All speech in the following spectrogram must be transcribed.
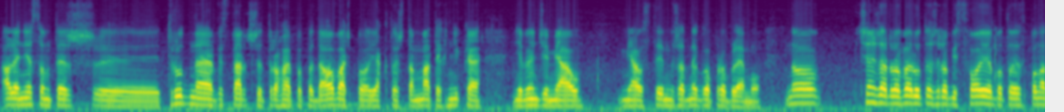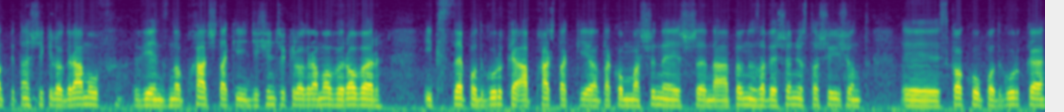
ale nie są też y, trudne. Wystarczy trochę popedałować, bo jak ktoś tam ma technikę, nie będzie miał, miał z tym żadnego problemu. No, ciężar roweru też robi swoje, bo to jest ponad 15 kg, więc no pchać taki 10 kg rower XC pod górkę, a pchać taką maszynę jeszcze na pełnym zawieszeniu 160 y, skoku pod górkę.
